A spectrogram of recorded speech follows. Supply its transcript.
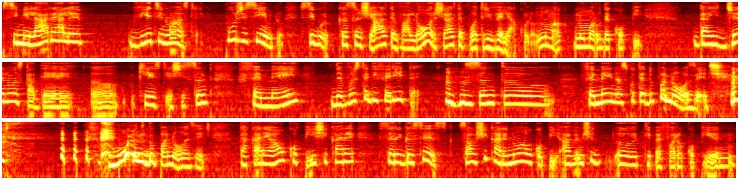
similare ale vieții noastre. Pur și simplu. Sigur că sunt și alte valori și alte potrivele acolo, numai numărul de copii. Dar e genul ăsta de uh, chestie și sunt femei de vârste diferite. Uh-huh. Sunt uh, femei născute după 90. Mult după 90 dar care au copii și care se regăsesc sau și care nu au copii. Avem și uh, tipe fără copii în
